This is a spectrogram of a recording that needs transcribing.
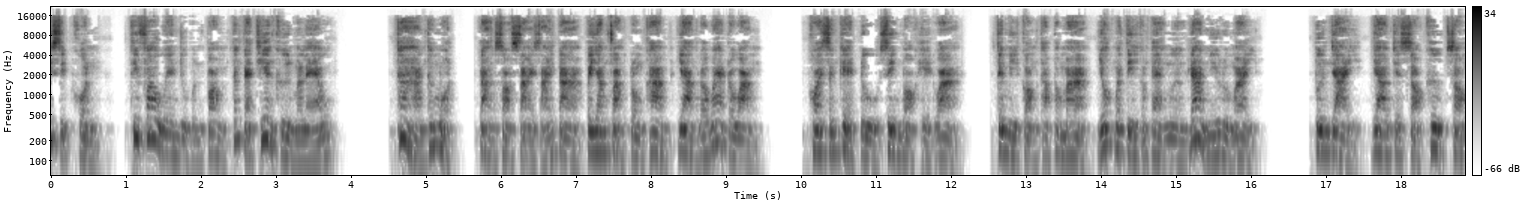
20 คน ที่เฝ้าเวรอยู่บนป้อมตั้งแต่เที่ยงคืนมาแล้ว ทหารทั้งหมดต่างสอดสายสายตาไปยังฝั่งตรงข้ามอย่างระแวดระวัง คอยสังเกตดูสิ่งบอกเหตุว่า จะมีกองทัพพม่ายกมาตีกำแพงเมืองด้านนี้หรือไม่ ปืนใหญ่ยาวเจ็ดศอกคืบสอง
